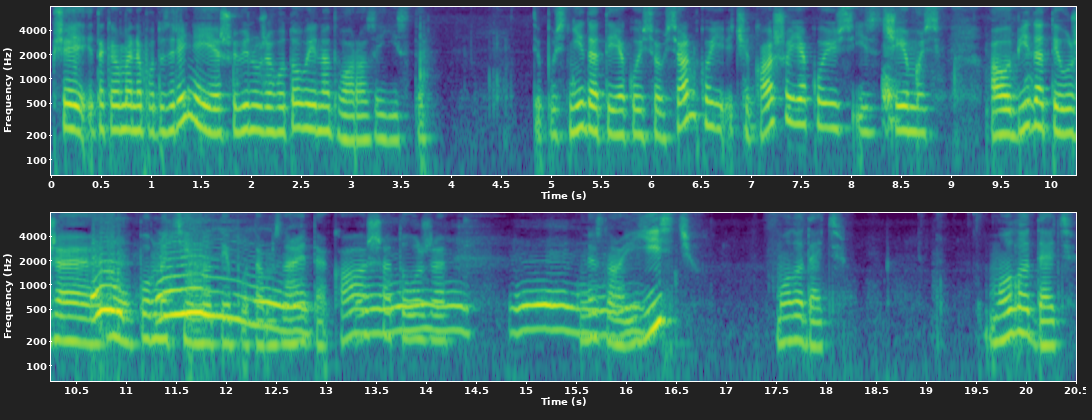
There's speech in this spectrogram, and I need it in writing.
Ще таке в мене подозріння є, що він вже готовий на два рази їсти. Типу, снідати якоюсь овсянкою чи кашою якоюсь із чимось. А обідати вже ну, повноцінно, типу, там, знаєте, каша теж. Не знаю, їсть. Молодець. Молодець.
